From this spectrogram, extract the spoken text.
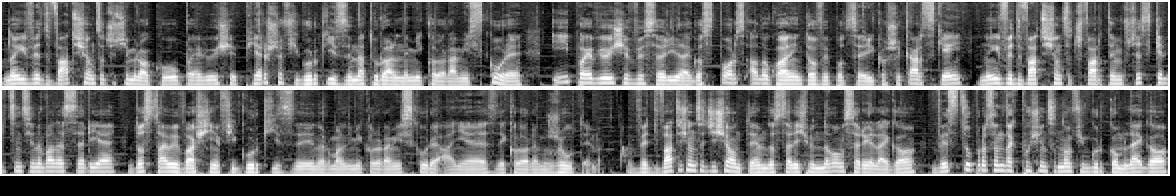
No i w 2003 roku pojawiły się pierwsze figurki z naturalnymi kolorami skóry i pojawiły się w serii LEGO Sports, a dokładniej to w podserii koszykarskiej. No i w 2004 wszystkie licencjonowane serie dostały właśnie figurki z normalnymi kolorami skóry, a nie z kolorem żółtym. W 2010 dostaliśmy nową serię LEGO, w 100% poświęconą figurkom LEGO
